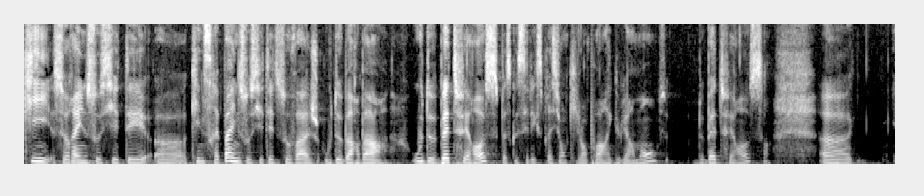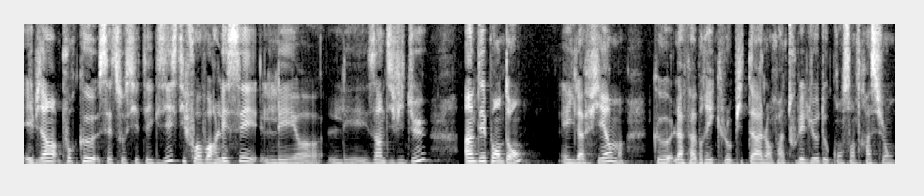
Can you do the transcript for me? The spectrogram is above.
qui serait une société euh, qui ne serait pas une société de sauvages ou de barbares ou de bêtes féroces, parce que c'est l'expression qu'il emploie régulièrement, de bêtes féroces, euh, eh bien, pour que cette société existe, il faut avoir laissé les, euh, les individus indépendants, et il affirme que la fabrique, l'hôpital, enfin tous les lieux de concentration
